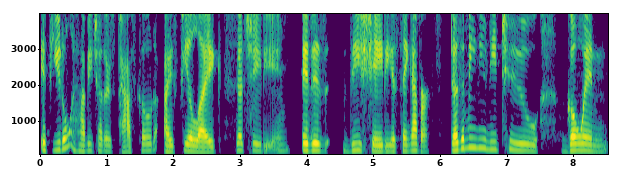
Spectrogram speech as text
If you don't have each other's passcode, I feel like That's shady. it is the shadiest thing ever. Doesn't mean you need to go and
